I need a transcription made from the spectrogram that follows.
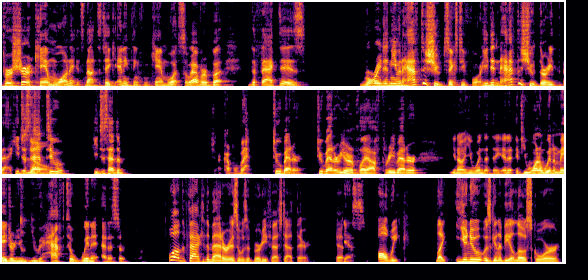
for sure, Cam won it. It's not to take anything from Cam whatsoever, but the fact is, Rory didn't even have to shoot 64. He didn't have to shoot 30 at the back. He just No. had to. He just had to. A couple better, two better, two better. You're in a playoff. Three better. You know, you win the thing. And if you want to win a major, you you have to win it at a certain point. Well, the fact of the matter is, it was a birdie fest out there Yeah. Yes. all week. Like you knew it was going to be a low score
